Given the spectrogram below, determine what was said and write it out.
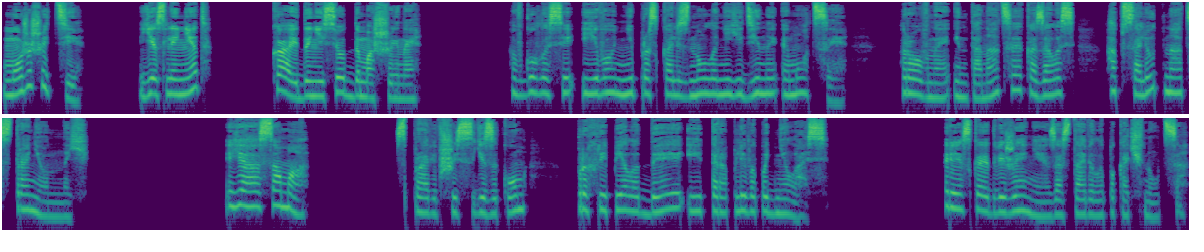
Можешь идти? Если нет, Кай донесет до машины». В голосе его не проскользнуло ни единой эмоции. Ровная интонация казалась абсолютно отстраненной. «Я сама», — справившись с языком, прохрипела Дея и торопливо поднялась. Резкое движение заставило покачнуться.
